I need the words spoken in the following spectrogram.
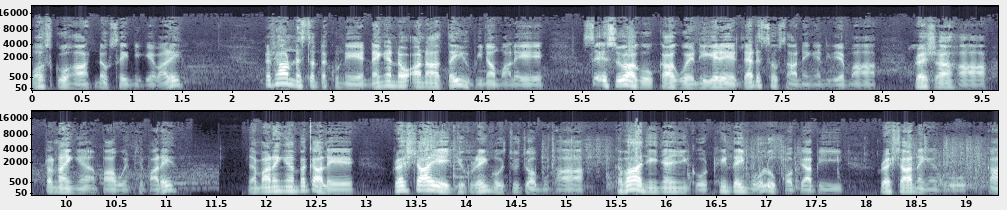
မော်စကိုဟာနှုတ်ဆက်နေခဲ့ပါတယ်။2021ခုနှစ်နိုင်ငံတော်အာဏာသိမ်းယူပြီးနောက်မှာလည်းစစ်အစိုးရကိုကာကွယ်နေခဲ့တဲ့လက်တဆုပ်စာနိုင်ငံတွေထဲမှာရုရှားဟာတနိုင်ငံအပါဝင်ဖြစ်ပါတယ်။မြန်မာနိုင်ငံဘက်ကလည်းရုရှားရဲ့ယူကရိန်းကိုကျူးကျော်မှုဟာကမ္ဘာငြိမ်းချမ်းရေးကိုထိမ့်သိမ်းဖို့လို့ဖော်ပြပြီးရုရှားနိုင်ငံကိုကာ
